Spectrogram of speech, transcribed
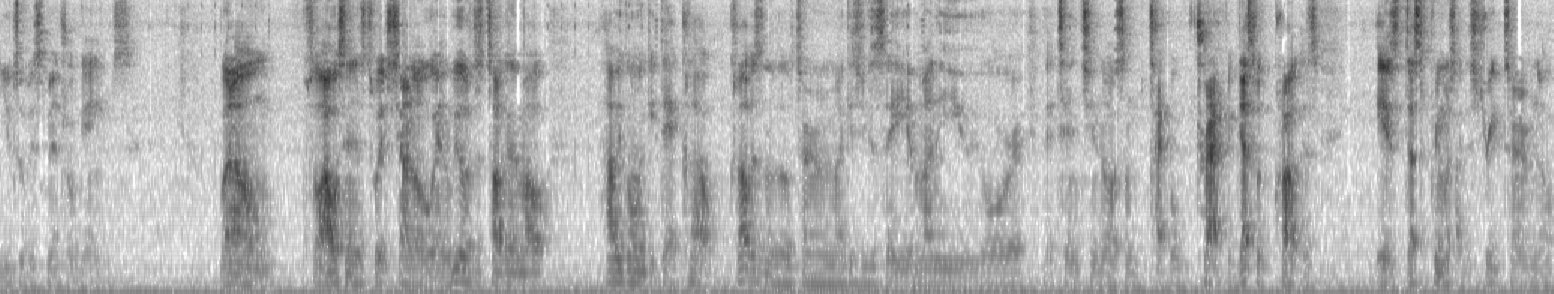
YouTube is Metro Games. But um, so I was in his Twitch channel and we were just talking about how we gonna get that clout. Clout is another term, I guess you could say money or attention or some type of traffic. That's what clout is. Is that's pretty much like the street term, you know.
